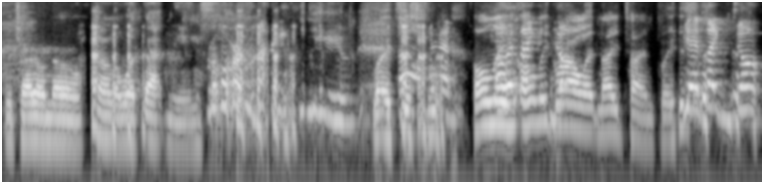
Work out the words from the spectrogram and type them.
which I don't know. I don't know what that means. Roar my Eve. Like just Oh, only Oh, like, only don't- growl at nighttime, please. Yeah, it's like don't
